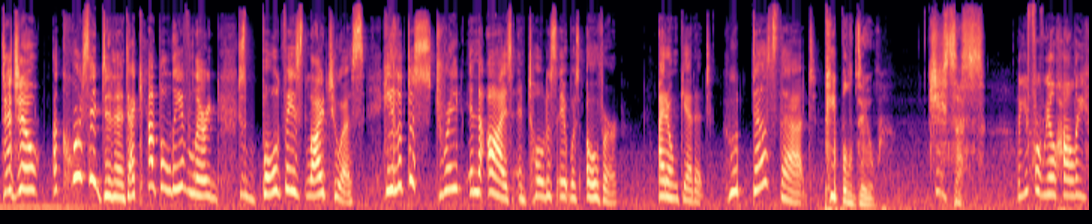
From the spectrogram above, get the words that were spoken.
Did you? Of course I didn't. I can't believe Larry just bold faced lied to us. He looked us straight in the eyes and told us it was over. I don't get it. Who does that? People do. Jesus. Are you for real, Holly?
